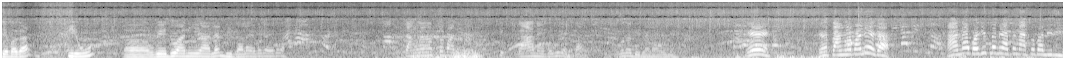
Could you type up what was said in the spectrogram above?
ते बघा पिऊ वेदू आणि आल्या भिजाला. हे बघा हे बघा. चांगला नसतं पाणी. का नाही बघू शकता हे बघा भिजायला नाही. हे हे चांगलं पाणी आहे का? हा ना बघितलं मी आता नाचत आली ती.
